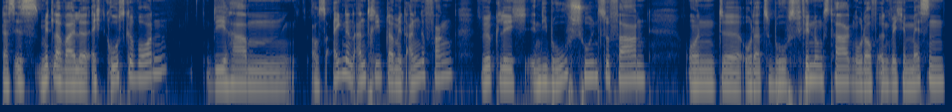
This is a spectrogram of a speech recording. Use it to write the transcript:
das ist mittlerweile echt groß geworden. Die haben aus eigenem Antrieb damit angefangen, wirklich in die Berufsschulen zu fahren und äh, oder zu Berufsfindungstagen oder auf irgendwelche Messen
